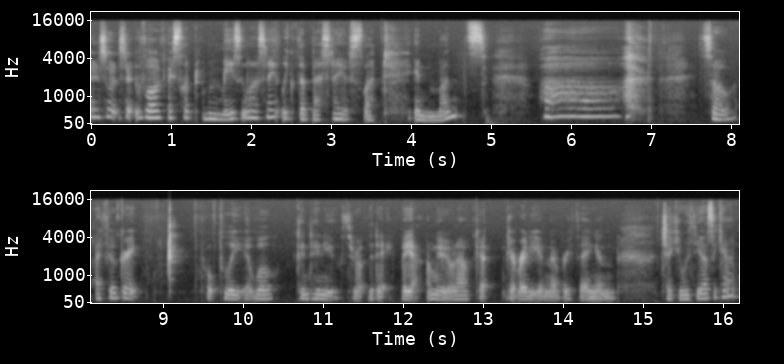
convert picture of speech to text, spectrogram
I just want to start the vlog. I slept amazing last night. Like the best I have slept in months. Ah. So I feel great. Hopefully it will continue throughout the day. But yeah, I'm gonna go now, get, get ready and everything and check in with you as I can.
